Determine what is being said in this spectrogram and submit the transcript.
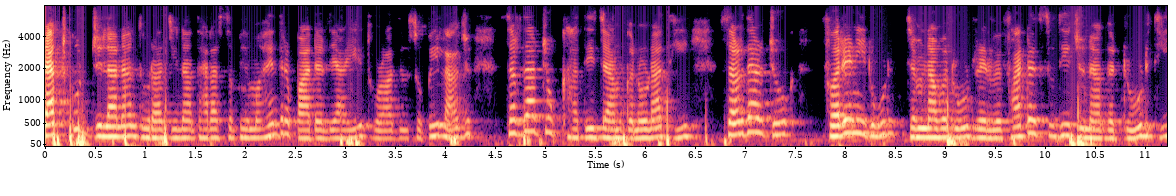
રાજકોટ જિલ્લાના ધોરાજીના ધારાસભ્ય મહેન્દ્ર પાડલિયાએ થોડા દિવસો પહેલા જ સરદાર ચોક ખાતે જામકનોડાથી Sardar Chowk, Fareni road, Jamnavar road, railway ફાટક સુધી, જુનાગઢ રોડથી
